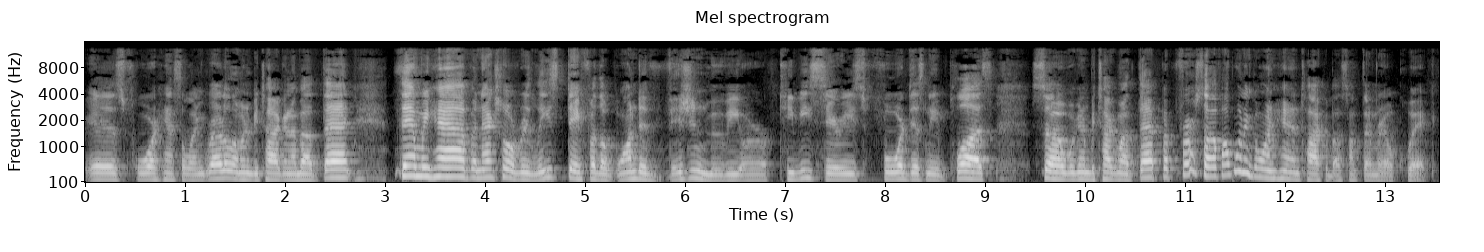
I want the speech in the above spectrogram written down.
is for Hansel and Gretel. I'm going to be talking about that. Then we have an actual release date for the WandaVision movie or TV series for Disney Plus. So we're going to be talking about that. But first off, I want to go ahead and talk about something real quick.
